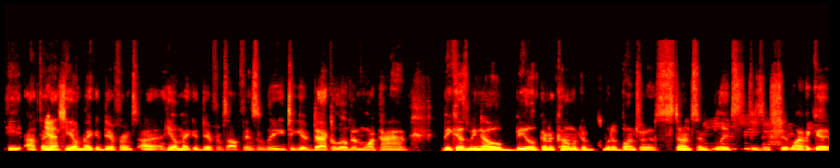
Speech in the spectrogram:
he, I think Yes. he'll make a difference. Uh, he'll make a difference offensively to give Dak a little bit more time because we know Bill's going to come with a with a bunch of stunts and blitzes and shit like that.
